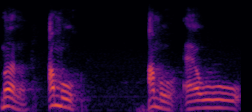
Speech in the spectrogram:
mano, amor. Amor. É o,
